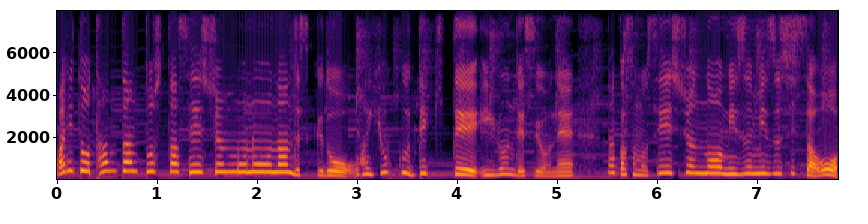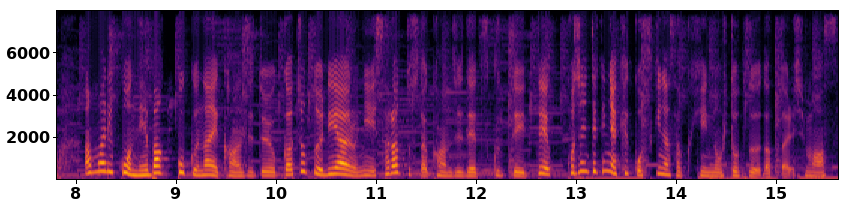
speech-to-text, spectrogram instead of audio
割と淡々とした青春ものなんですけどわよくできているんですよね。なんかその青春のみずみずしさをあんまりこう粘っこくない感じというかちょっとリアルにさらっとした感じで作っていて個人的には結構好きな作品の一つだったりします。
